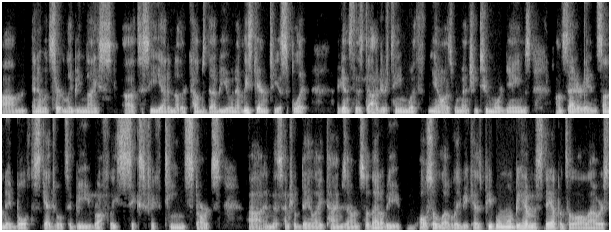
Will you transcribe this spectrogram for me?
um, and it would certainly be nice uh, to see yet another Cubs W and at least guarantee a split against this Dodgers team. With you know, as we mentioned, two more games on Saturday and Sunday, both scheduled to be roughly 6:15 starts uh, in the Central Daylight Time Zone. So that'll be also lovely because people won't be having to stay up until all hours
